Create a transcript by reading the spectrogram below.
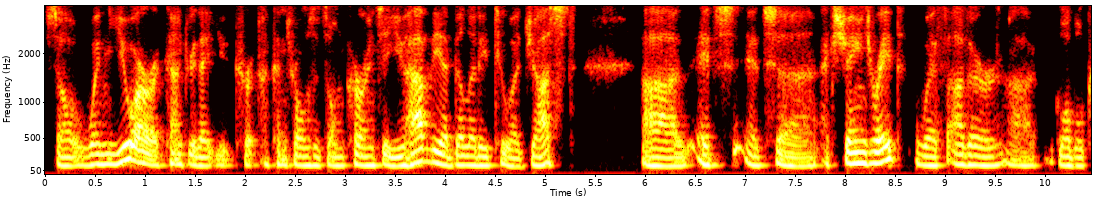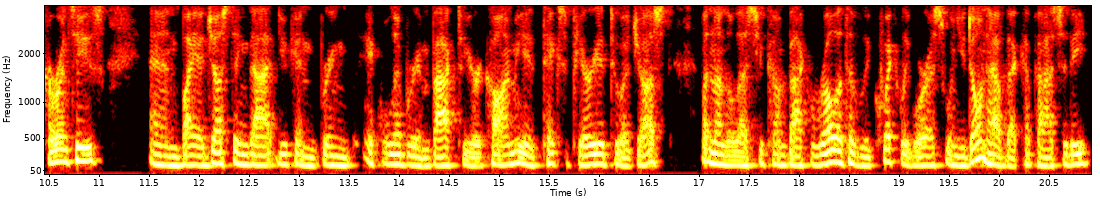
So when you are a country that you controls its own currency, you have the ability to adjust uh, its its uh, exchange rate with other uh, global currencies, and by adjusting that, you can bring equilibrium back to your economy. It takes a period to adjust, but nonetheless, you come back relatively quickly. Whereas when you don't have that capacity,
